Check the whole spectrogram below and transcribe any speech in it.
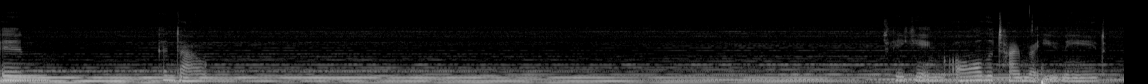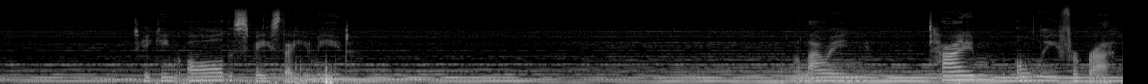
in and out. Taking all the time that you need, taking all the space that you need. Allowing time only for breath.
